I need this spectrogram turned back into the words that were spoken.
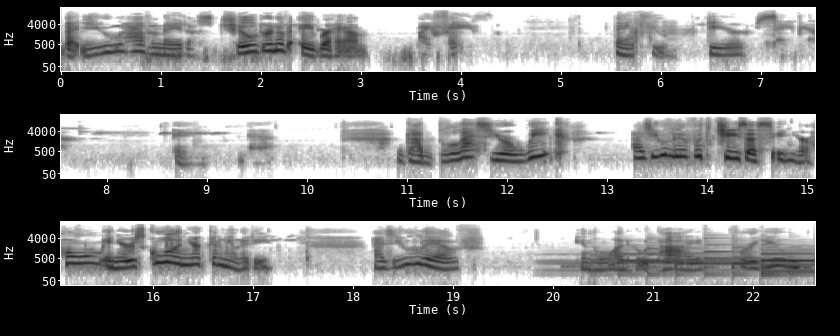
that you have made us children of Abraham by faith. Thank you, dear Savior. Amen. God bless your week as you live with Jesus in your home, in your school, in your community. As you live in the one who died for you.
